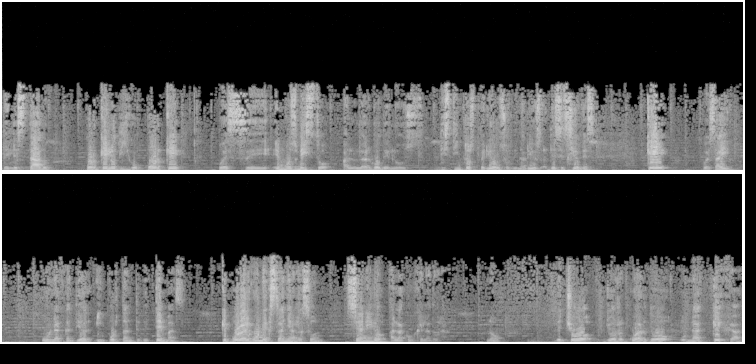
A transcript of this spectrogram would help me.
del Estado. ¿Por qué lo digo? Porque pues eh, hemos visto a lo largo de los distintos periodos ordinarios de sesiones que pues hay una cantidad importante de temas que por alguna extraña razón se han ido a la congeladora, ¿no? De hecho, yo recuerdo una queja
